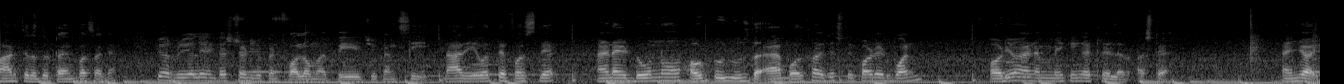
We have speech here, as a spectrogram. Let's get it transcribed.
ಮಾಡ್ತಿರೋದು ಟೈಮ್ ಪಾಸಾಗೆ you are really interested you can follow my page you can see ನಾನು ಇವತ್ತೇ first day and I don't know how to use the app also I just recorded one audio and making a trailer ಅಷ್ಟೇ. enjoy.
